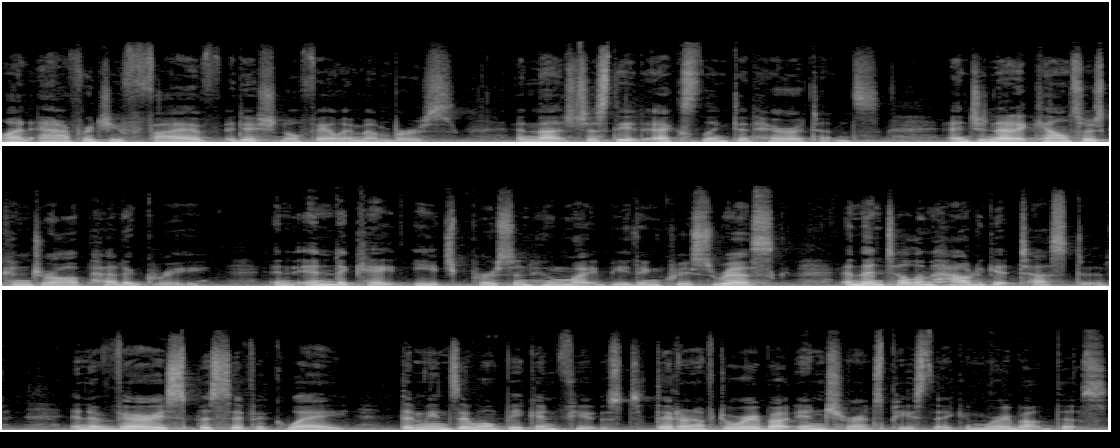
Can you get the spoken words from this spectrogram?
on average you five additional family members, and that's just the X-linked inheritance. And genetic counselors can draw a pedigree and indicate each person who might be at increased risk, and then tell them how to get tested in a very specific way that means they won't be confused. They don't have to worry about insurance piece, they can worry about this.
